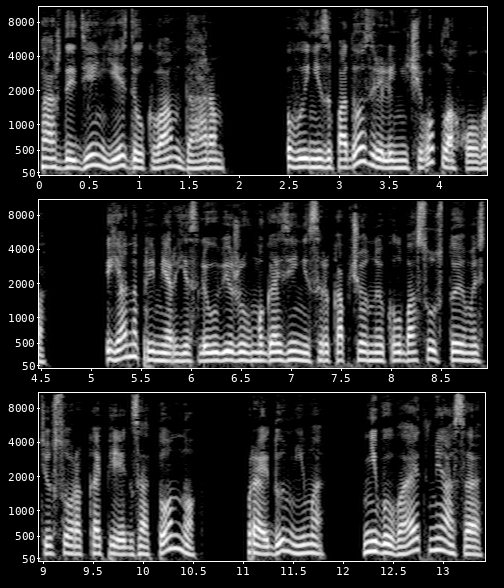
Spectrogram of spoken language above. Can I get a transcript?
Каждый день ездил к вам даром. Вы не заподозрили ничего плохого? Я, например, если увижу в магазине сырокопченую колбасу стоимостью 40 копеек за тонну, пройду мимо. Не бывает мяса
